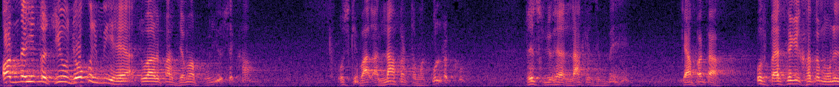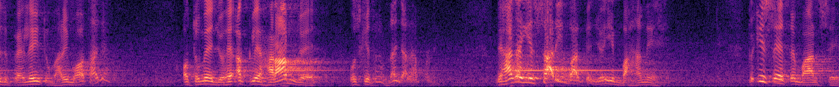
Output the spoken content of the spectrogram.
اور نہیں تو چیو جو کچھ بھی ہے، تمہارے پاس جمع پونجی، اسے کھاؤ۔ اس کے بعد اللہ پر توکل رکھو۔ رزق جو ہے اللہ کے ذمے ہے۔ کیا پتا؟ اس پیسے کے ختم ہونے سے پہلے ہی تمہاری موت آ جائے۔ اور تمہیں جو ہے عقل حرام جو ہے، اس کی طرف نہ جانا پڑے۔ لہذا یہ ساری باتیں جو ہے، یہ بہانے ہیں۔ تو اس اعتبار سے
